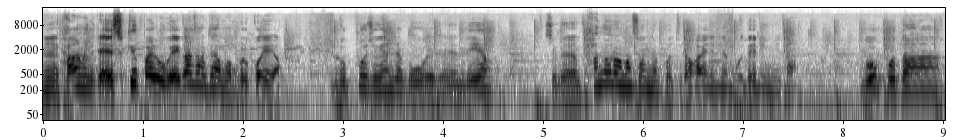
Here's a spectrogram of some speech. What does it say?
음, 다음은 이제 SQ5 외관 상태 한번 볼 거예요. 루프 지금 현재 보고 계시는데요. 지금 파노라마 선루프 들어가 있는 모델입니다. 무엇보다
